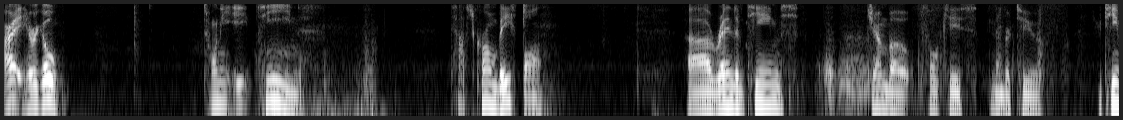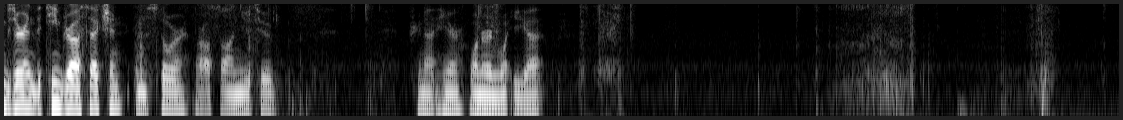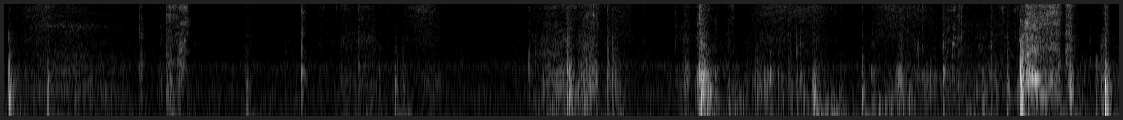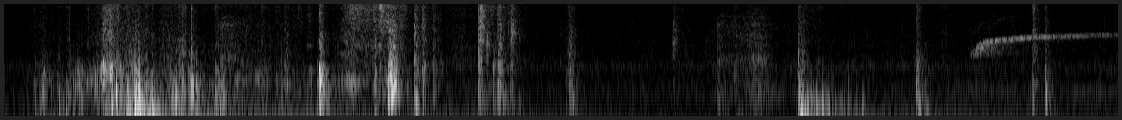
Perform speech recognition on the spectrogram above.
All right, here we go. 2018 Topps Chrome Baseball. Uh, random teams, jumbo full case number two. Your teams are in the team draw section in the store. They're also on YouTube. If you're not here, wondering what you got.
